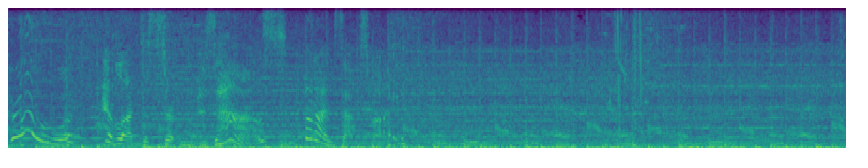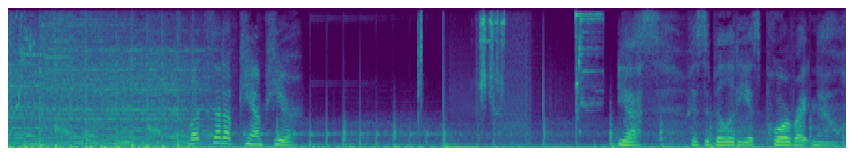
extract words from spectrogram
Woohoo! It lacked a certain pizzazz, but I'm satisfied. Let's set up camp here. Yes, visibility is poor right now,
